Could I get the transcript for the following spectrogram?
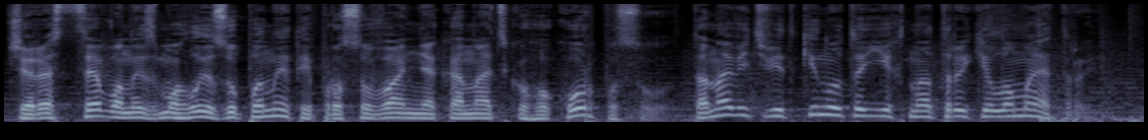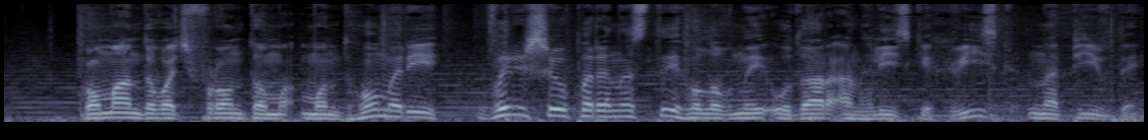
Через це вони змогли зупинити просування канадського корпусу та навіть відкинути їх на 3 кілометри. Командувач фронтом Монтгомері вирішив перенести головний удар англійських військ на південь.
